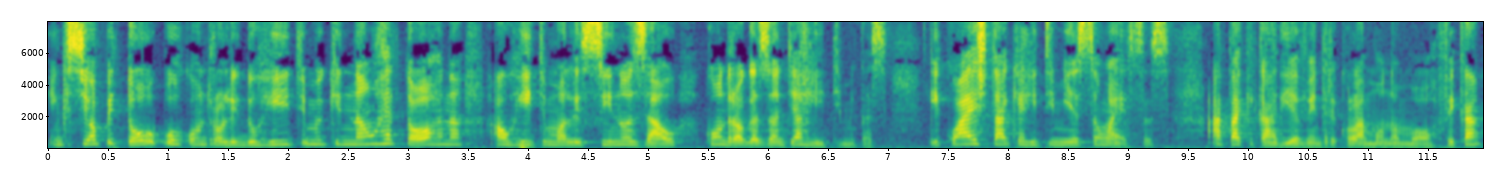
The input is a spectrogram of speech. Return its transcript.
em que se optou por controle do ritmo e que não retorna ao ritmo ali sinusal com drogas antiarrítmicas. E quais taquiarritmias são essas? A taquicardia ventricular monomórfica,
